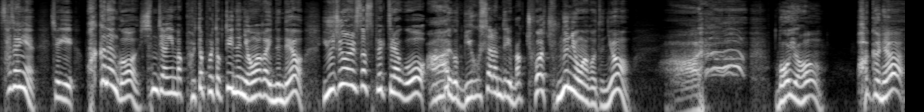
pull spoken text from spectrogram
사장님, 저기 화끈한 거 심장이 막 벌떡벌떡 뛰는 영화가 있는데요. 유주얼 서스펙트라고. 아, 이거 미국 사람들이 막 좋아 죽는 영화거든요. 뭐요? 화끈냐?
